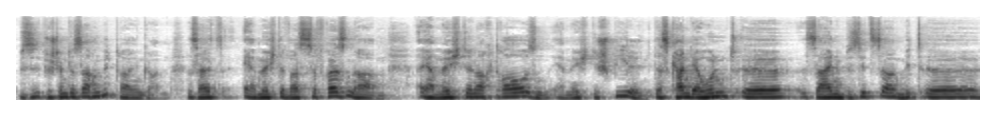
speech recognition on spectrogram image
bestimmte Sachen mitteilen kann. Das heißt, er möchte was zu fressen haben, er möchte nach draußen, er möchte spielen. Das kann der Hund äh, seinem Besitzer mit äh,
